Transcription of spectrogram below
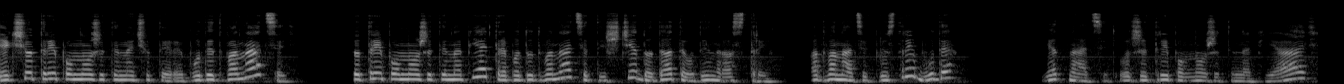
Якщо 3 помножити на 4 буде 12, то 3 помножити на 5 треба до 12 ще додати один раз 3. А 12 плюс 3 буде 15. Отже, 3 помножити на 5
